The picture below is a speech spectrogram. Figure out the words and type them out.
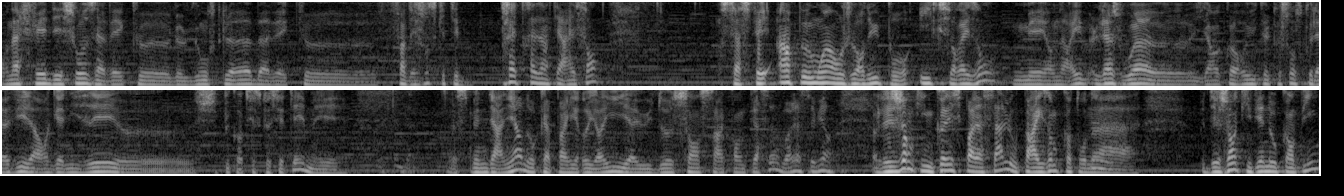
on a fait des choses avec le Lions Club, avec, enfin, des choses qui étaient très très intéressantes. Ça se fait un peu moins aujourd'hui pour X raisons, mais on arrive. Là, je vois, il y a encore eu quelque chose que la ville a organisé. je ne sais plus quand est-ce que c'était, mais la semaine dernière, donc à Paris il y a eu 250 personnes, voilà, c'est bien. Les gens qui ne connaissent pas la salle, ou par exemple quand on a des gens qui viennent au camping,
